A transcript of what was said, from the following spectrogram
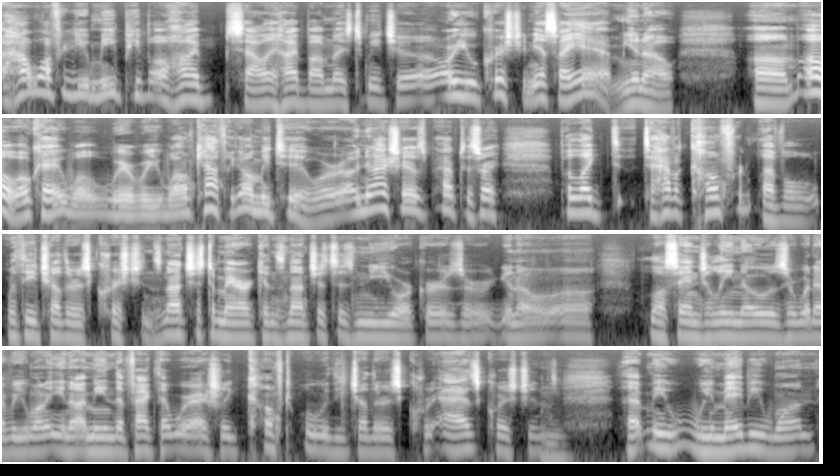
how often do you meet people? Oh, hi sally. Hi bob. Nice to meet you. Are you a christian? Yes i am you know. Um, oh okay. Well where were you? Well i'm catholic. Oh me too. Or oh, no actually i was baptist right. But like t- to have a comfort level with each other as christians not just americans not just as new yorkers or you know uh, Los Angelinos or whatever you want to, you know, I mean, the fact that we're actually comfortable with each other as as Christians, that me we may be one,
